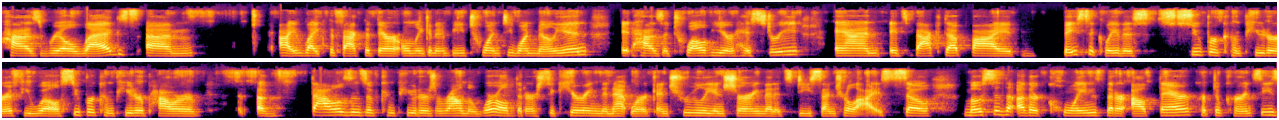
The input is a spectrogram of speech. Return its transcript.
has real legs. Um, I like the fact that there are only going to be 21 million. It has a 12 year history and it's backed up by basically this supercomputer, if you will, supercomputer power of thousands of computers around the world that are securing the network and truly ensuring that it's decentralized. So most of the other coins that are out there, cryptocurrencies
